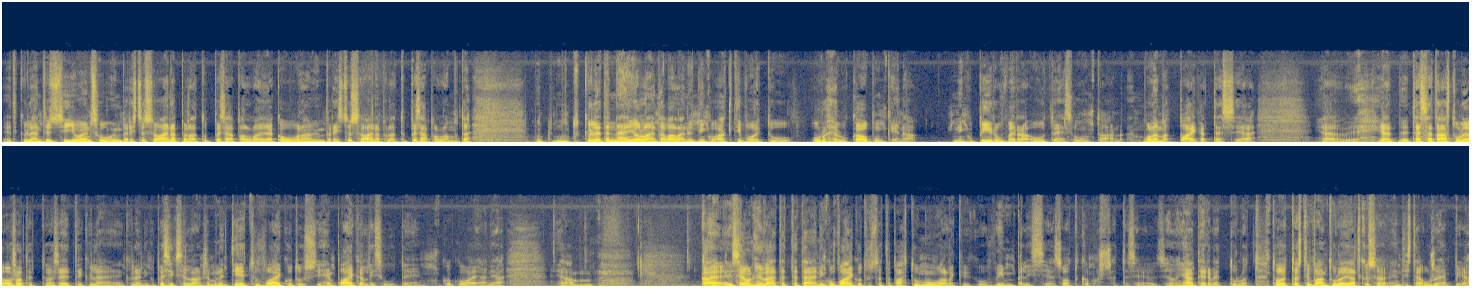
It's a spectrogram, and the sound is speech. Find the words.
Että kyllähän tietysti Joensuun ympäristössä on aina pelattu pesäpalloa ja Kouvolan ympäristössä on aina pelattu pesäpalloa, mutta, mutta, mutta kyllä nämä jollain tavalla nyt niin kuin aktivoituu urheilukaupunkeina niin kuin piirun verran uuteen suuntaan, molemmat paikat tässä. Ja, ja, ja tässä taas tulee osoitettua se, että kyllä, kyllä niin Pesiksellä on semmoinen tietty vaikutus siihen paikallisuuteen koko ajan. Ja, ja se on hyvä, että tätä niin kuin vaikutusta tapahtuu muuallekin kuin Vimpelissä ja Sotkamossa. Että se, se on ihan tervetullut. Toivottavasti vaan tulee jatkossa entistä useampia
